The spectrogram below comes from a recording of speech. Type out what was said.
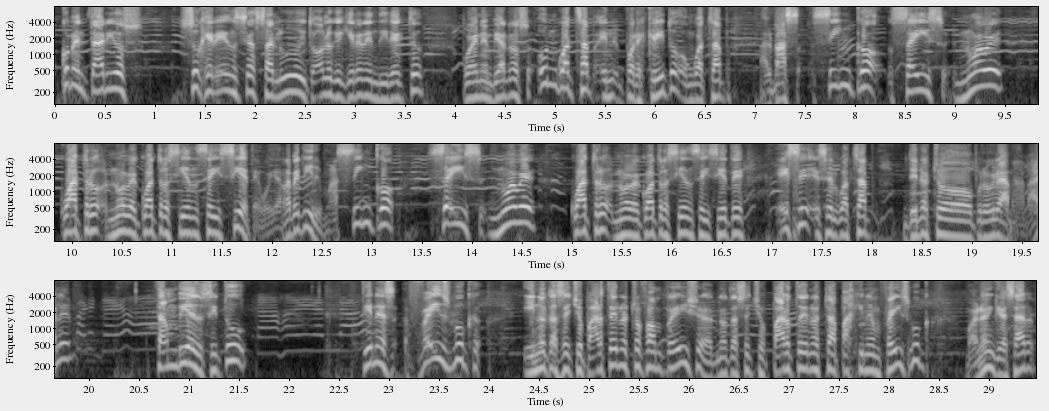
comentarios, sugerencias, saludos y todo lo que quieran en directo pueden enviarnos un WhatsApp por escrito, un WhatsApp al más 569 494 167. Voy a repetir, más 569 494 167. Ese es el WhatsApp de nuestro programa, ¿vale? También, si tú tienes Facebook y no te has hecho parte de nuestro fanpage, no te has hecho parte de nuestra página en Facebook, bueno, ingresar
